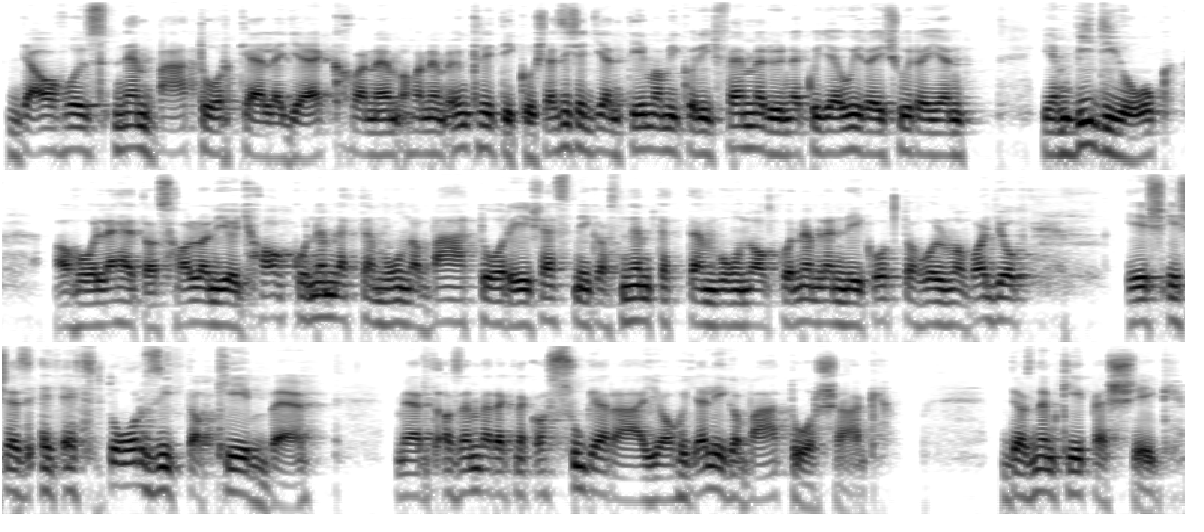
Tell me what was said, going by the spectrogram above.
de ahhoz nem bátor kell legyek, hanem, hanem önkritikus. Ez is egy ilyen téma, amikor így felmerülnek ugye újra és újra ilyen, ilyen videók, ahol lehet azt hallani, hogy ha akkor nem lettem volna bátor, és ezt még azt nem tettem volna, akkor nem lennék ott, ahol ma vagyok, és, és ez, ez, ez torzít a képbe, mert az embereknek azt szugerálja, hogy elég a bátorság, de az nem képesség,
